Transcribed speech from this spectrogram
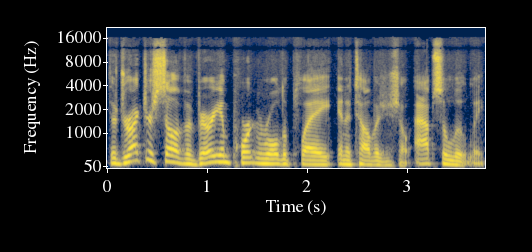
the directors still have a very important role to play in a television show, absolutely.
